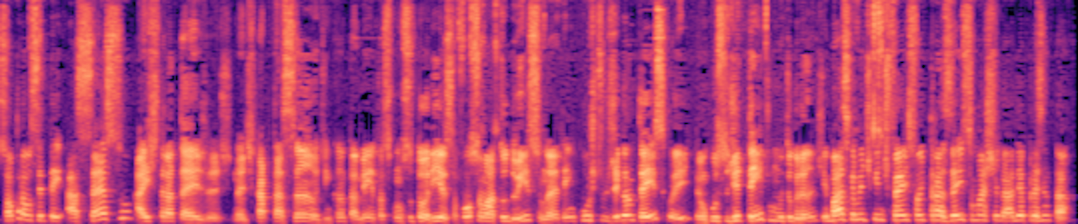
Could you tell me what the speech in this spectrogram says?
só para você ter acesso a estratégias né, de captação, de encantamento, as consultorias, se for somar tudo isso, né, tem um custo gigantesco aí, tem um custo de tempo muito grande. E basicamente o que a gente fez foi trazer isso mastigado e apresentar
